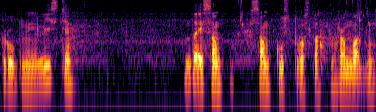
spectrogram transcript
Крупные листья. Да и сам, сам куст просто громадный.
